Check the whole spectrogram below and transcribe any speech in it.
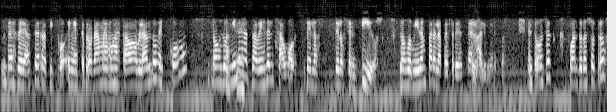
desde hace ratico en este programa hemos estado hablando de cómo nos dominan a través del sabor, de los, de los sentidos, nos dominan para la preferencia de los alimentos. Entonces, cuando nosotros,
